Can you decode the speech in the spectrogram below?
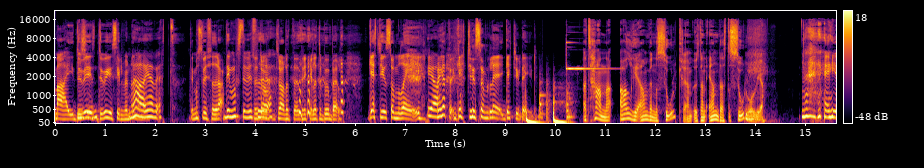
maj. Du är, du är ju silvernunna. Ja jag vet. Det måste vi fira. Det måste vi Vi drar, fira. drar lite, dricker lite bubbel. Get you some lay. Ja. Vad heter det? Get you some lay, get you laid. Att Hanna aldrig använder solkräm utan endast sololja. Jag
